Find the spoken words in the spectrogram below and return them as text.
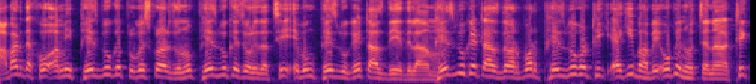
আবার দেখো, আমি ফেসবুকে প্রবেশ করার জন্য ফেসবুকে চলে যাচ্ছি এবং ফেসবুকে টাচ দিয়ে দিলাম। ফেসবুকে টাচ দেওয়ার পর ফেসবুকও ঠিক একইভাবে ওপেন হচ্ছে না। ঠিক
